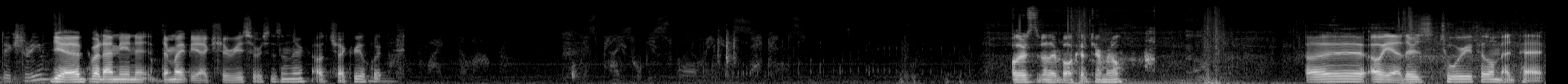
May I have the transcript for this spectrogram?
the extreme. Yeah, but I mean it, there might be extra resources in there. I'll check real quick. Oh, there's another bulkhead terminal. Uh oh yeah, there's two refill med pack,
